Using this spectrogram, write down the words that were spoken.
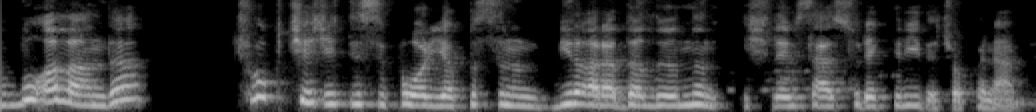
bu alanda çok çeşitli spor yapısının bir aradalığının işlevsel sürekliliği de çok önemli.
